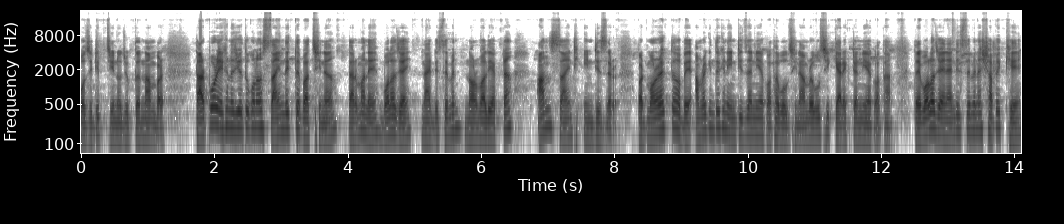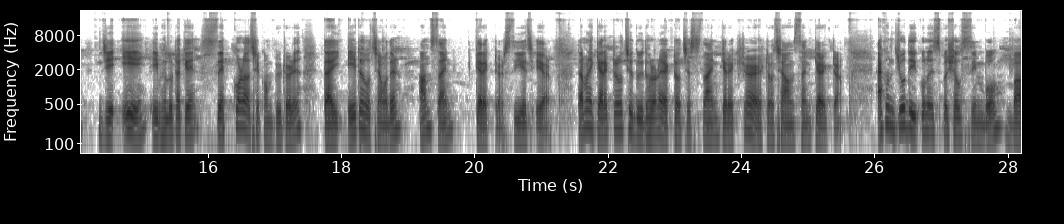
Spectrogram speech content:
পজিটিভ চিহ্নযুক্ত নাম্বার তারপর এখানে যেহেতু কোনো সাইন দেখতে পাচ্ছি না, তার মানে বলা যায় নাইনটি সেভেন নর্মালি একটা আনসাইন্ড ইন্টিজার বাট মনে রাখতে হবে, আমরা কিন্তু এখানে ইন্টিজার নিয়ে কথা বলছি না, আমরা বলছি ক্যারেক্টার নিয়ে কথা। তাই বলা যায় নাইনটি সেভেনের সাপেক্ষে যে এ এই ভ্যালুটাকে সেভ করা আছে কম্পিউটারে তাই এটা হচ্ছে আমাদের আনসাইন ক্যারেক্টার সিএইচএআর তার মানে ক্যারেক্টার হচ্ছে দুই ধরনের, একটা হচ্ছে সাইন ক্যারেক্টার আর একটা হচ্ছে আনসাইন ক্যারেক্টার এখন যদি কোনো স্পেশাল সিম্বল বা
